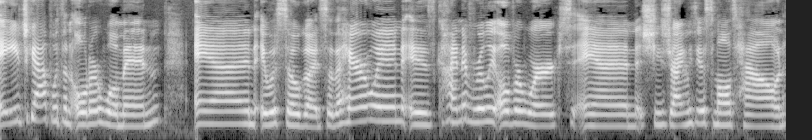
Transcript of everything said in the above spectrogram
age gap with an older woman and it was so good. So the heroine is kind of really overworked and she's driving through a small town.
